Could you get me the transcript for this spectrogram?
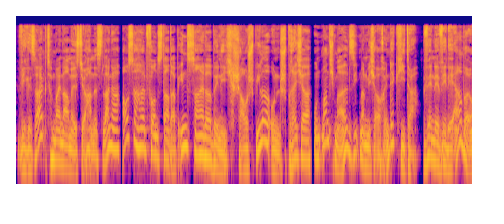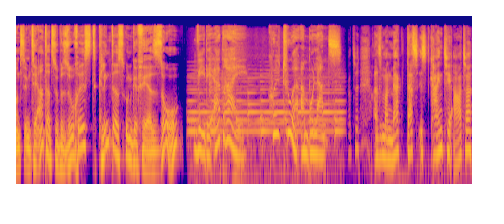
Wie gesagt, mein Name ist Johannes Langer. Außerhalb von Startup Insider bin ich Schauspieler und Sprecher und manchmal sieht man mich auch in der Kita. Wenn der WDR bei uns im Theater zu Besuch ist, klingt das ungefähr so. WDR 3 Kulturambulanz. Also man merkt, das ist kein Theater,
